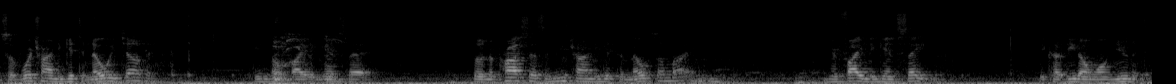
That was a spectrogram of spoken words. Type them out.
So if we're trying to get to know each other, he's going to fight against that. So in the process of you trying to get to know somebody, you're fighting against Satan because he don't want unity.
